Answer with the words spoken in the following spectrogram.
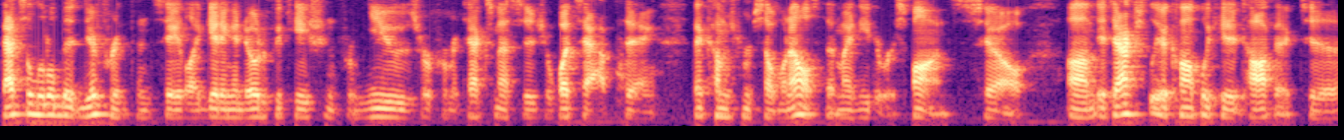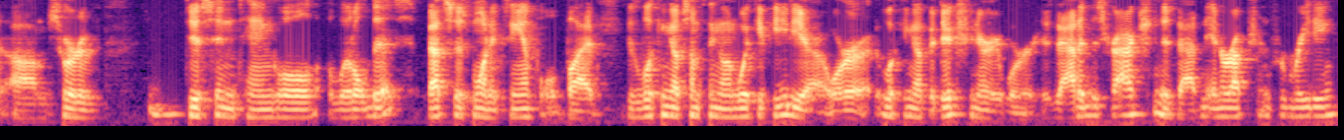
that's a little bit different than say like getting a notification from news or from a text message or whatsapp thing that comes from someone else that might need a response so um, it's actually a complicated topic to um, sort of disentangle a little bit. That's just one example, but is looking up something on Wikipedia or looking up a dictionary word, is that a distraction? Is that an interruption from reading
